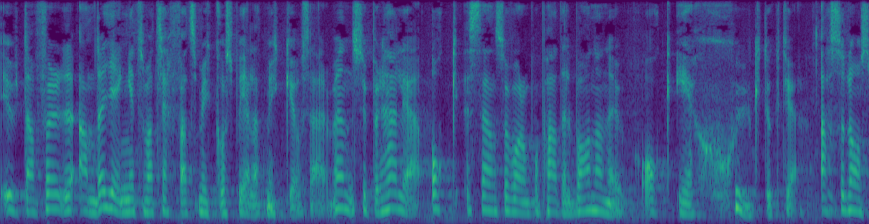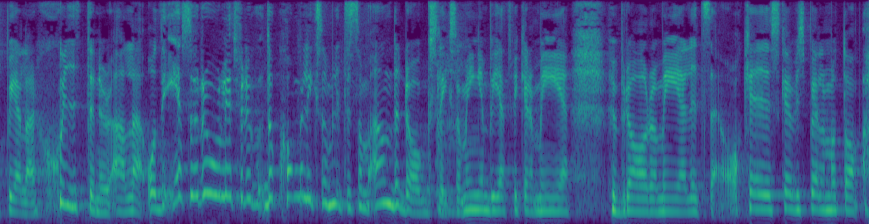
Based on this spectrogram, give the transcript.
utanför det andra gänget som har träffats mycket och spelat mycket och så här. Men superhärliga. Och sen så var de på paddelbanan nu och är sjukt duktiga. Alltså de spelar skiten ur alla. Och det är så roligt för de kommer liksom lite som underdogs liksom. Ingen vet vilka de är, hur bra de är. Lite så här, okej, okay, ska vi spela mot dem? Ah,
